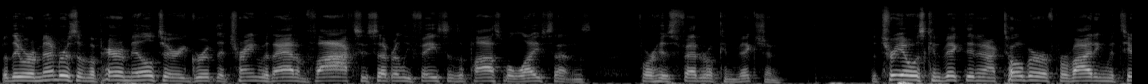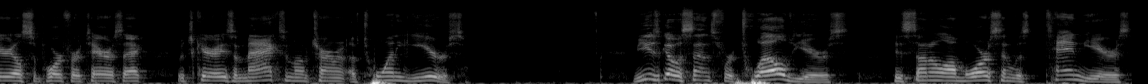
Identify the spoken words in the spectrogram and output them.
but they were members of a paramilitary group that trained with Adam Fox, who separately faces a possible life sentence for his federal conviction. The trio was convicted in October of providing material support for a terrorist act, which carries a maximum term of 20 years. Musico was sentenced for 12 years. His son in law Morrison was 10 years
